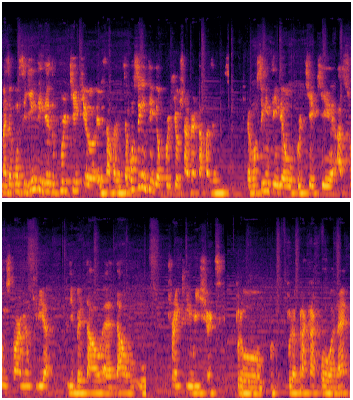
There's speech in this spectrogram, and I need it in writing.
mas eu consegui entender do porquê que eu, eles estavam fazendo isso. Eu consigo entender o porquê o Xavier está fazendo isso. Eu consigo entender o porquê que a Sue Storm não queria libertar, é, dar o, o Franklin Richards pro, pro, pra Krakoa, né?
